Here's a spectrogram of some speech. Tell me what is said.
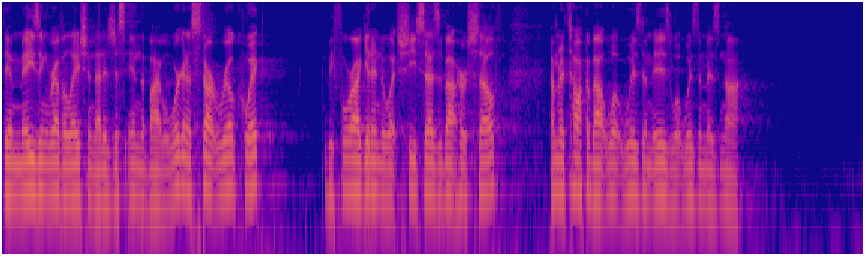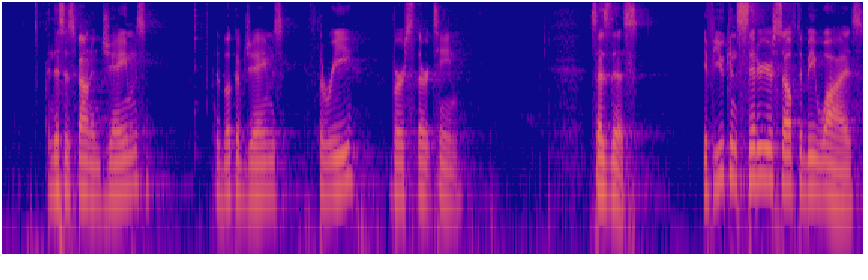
the amazing revelation that is just in the Bible. We're going to start real quick before I get into what she says about herself. I'm going to talk about what wisdom is, what wisdom is not. And this is found in James, the book of James 3, verse 13. It says this If you consider yourself to be wise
